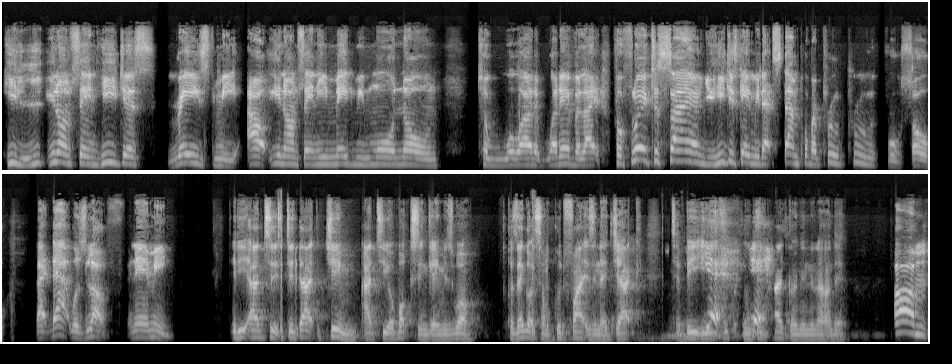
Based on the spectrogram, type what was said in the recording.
he, you know what I'm saying? He just raised me out, you know what I'm saying? He made me more known to whatever. Like for Floyd to sign you, he just gave me that stamp of approval. So like that was love. You know what I mean? Did he add to? Did that gym add to your boxing game as well? Because they got some good fighters in there, Jack to beat. Yeah, yeah. guys going in and out of there. Um.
